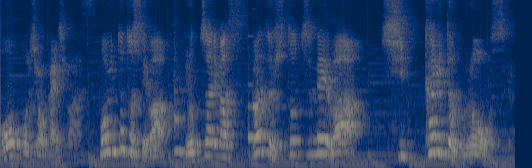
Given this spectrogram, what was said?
法をご紹介します。ポイントとしては4つあります。まず1つ目はしっかりとブローをする。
